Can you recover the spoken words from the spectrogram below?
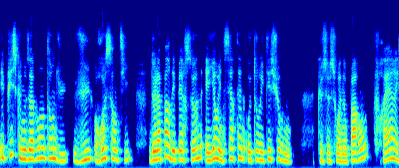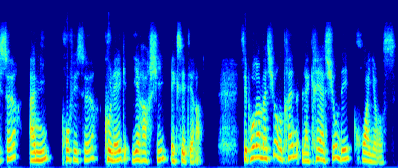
et puis ce que nous avons entendu, vu, ressenti de la part des personnes ayant une certaine autorité sur nous, que ce soit nos parents, frères et sœurs, amis, professeurs, collègues, hiérarchie, etc. Ces programmations entraînent la création des croyances,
